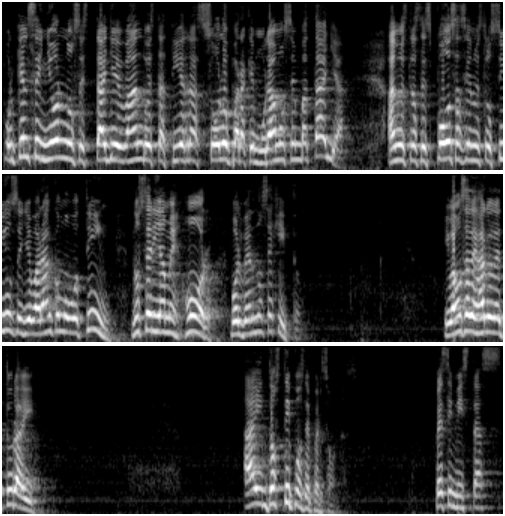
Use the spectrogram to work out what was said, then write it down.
¿Por qué el Señor nos está llevando a esta tierra solo para que muramos en batalla? A nuestras esposas y a nuestros hijos se llevarán como botín. ¿No sería mejor volvernos a Egipto? Y vamos a dejar la lectura ahí. Hay dos tipos de personas, pesimistas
